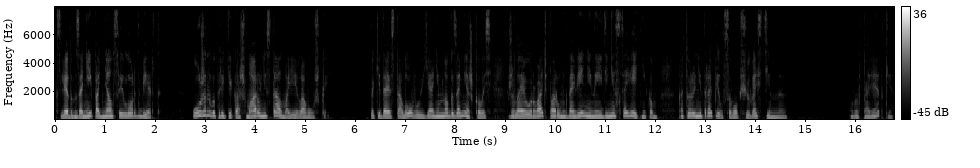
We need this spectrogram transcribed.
Следом за ней поднялся и лорд Берт. Ужин, вопреки кошмару, не стал моей ловушкой. Покидая столовую, я немного замешкалась, желая урвать пару мгновений наедине с советником, который не торопился в общую гостиную. Вы в порядке?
